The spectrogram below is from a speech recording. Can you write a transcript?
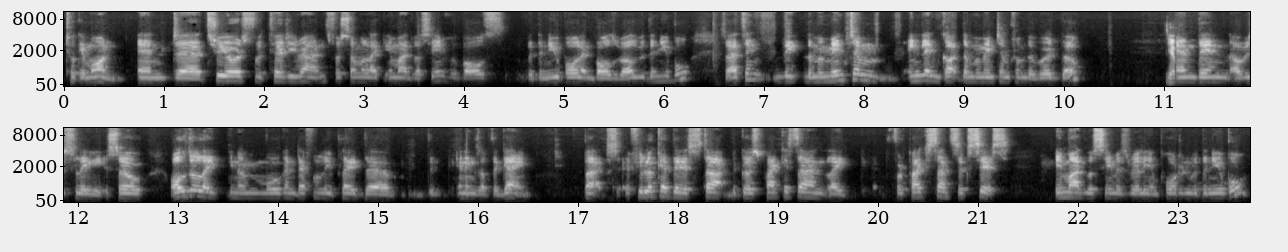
took him on, and uh, three overs for thirty runs for someone like Imad Wasim who bowls with the new ball and bowls well with the new ball. So I think the the momentum England got the momentum from the word go, Yep. and then obviously so although like you know Morgan definitely played the, the innings of the game, but if you look at their start, because Pakistan like for Pakistan's success, Imad Wasim is really important with the new ball,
